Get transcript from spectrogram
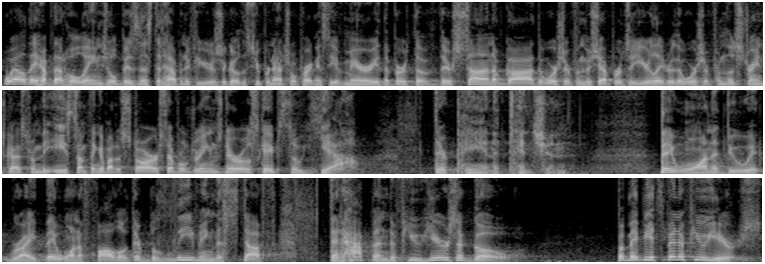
well, they have that whole angel business that happened a few years ago the supernatural pregnancy of Mary, the birth of their son of God, the worship from the shepherds. A year later, the worship from those strange guys from the east, something about a star, several dreams, narrow escapes. So, yeah, they're paying attention. They want to do it right, they want to follow. They're believing the stuff that happened a few years ago but maybe it's been a few years.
